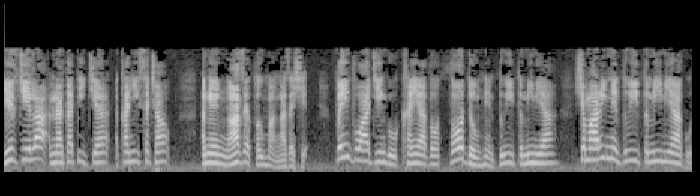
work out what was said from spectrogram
ယေဇကျေလအနာဂတိကျမ်းအခန်းကြီး16အငယ်53မှ58 သိမ့်သွားခြင်းကိုခံရသောသောဒုံနှင့်သူ၏သမီးများရှမာရိနှင့်သူ၏သမီးများကို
